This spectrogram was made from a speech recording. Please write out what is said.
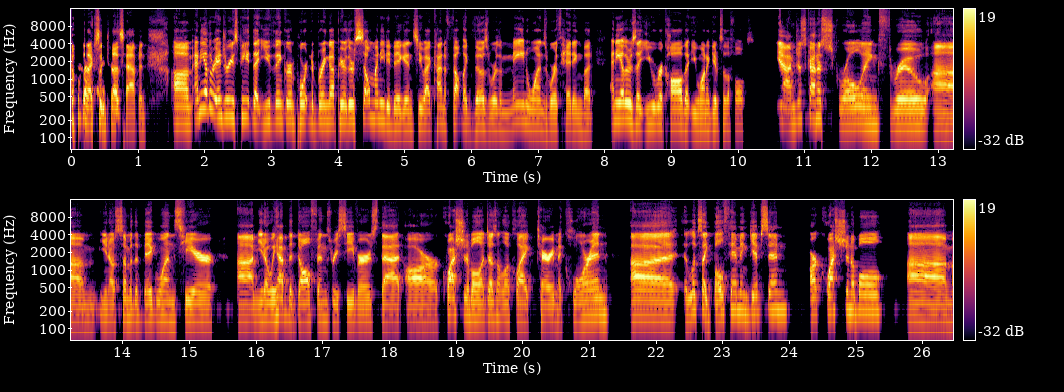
hope that actually does happen. Um, any other injuries, Pete, that you think are important to bring up here? There's so many to dig into. I kind of felt like those were the main ones worth hitting, but any others that you recall that you want to give to the folks? Yeah, I'm just kind of scrolling through, um, you know, some of the big ones here. Um, you know, we have the Dolphins receivers that are questionable. It doesn't look like Terry McLaurin. Uh, it looks like both him and Gibson are questionable. Um,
